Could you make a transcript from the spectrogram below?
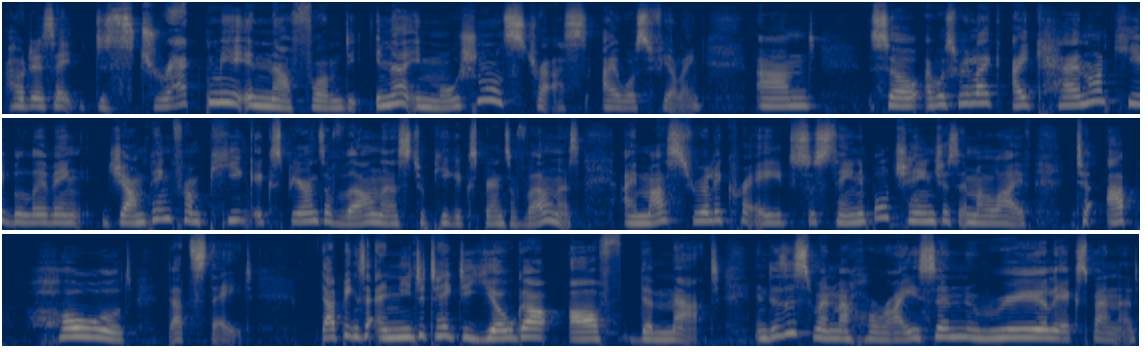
how do I say, distract me enough from the inner emotional stress I was feeling. And so I was really like, I cannot keep living, jumping from peak experience of wellness to peak experience of wellness. I must really create sustainable changes in my life to uphold that state. That being said, I need to take the yoga off the mat. And this is when my horizon really expanded.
